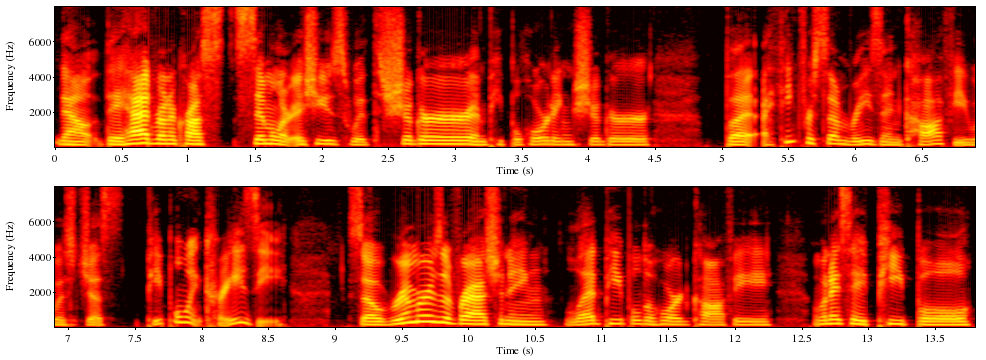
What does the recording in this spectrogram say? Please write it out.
Now, they had run across similar issues with sugar and people hoarding sugar, but I think for some reason coffee was just people went crazy. So, rumors of rationing led people to hoard coffee. When I say people,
